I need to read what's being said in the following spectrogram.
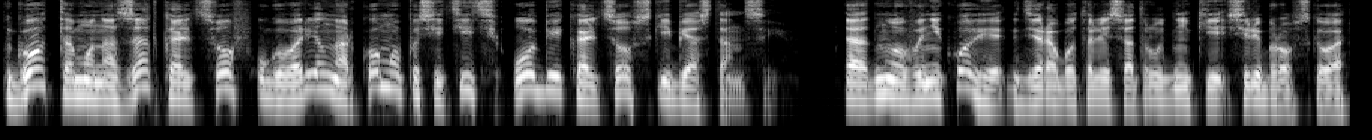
Год тому назад Кольцов уговорил наркому посетить обе кольцовские биостанции. Одну в Аникове, где работали сотрудники Серебровского,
